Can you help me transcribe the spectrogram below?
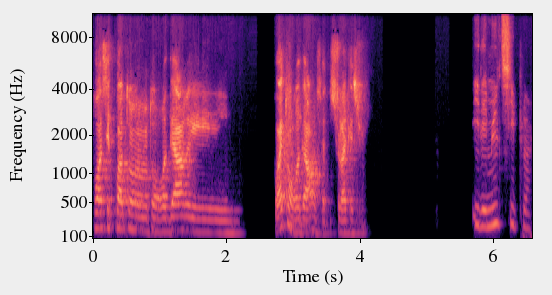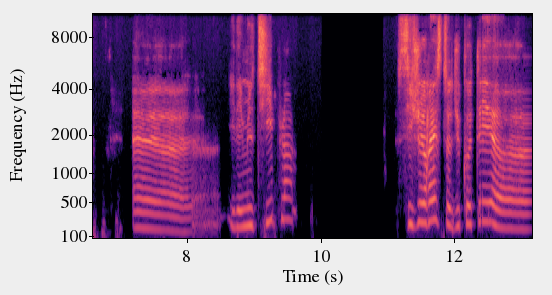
toi, c'est quoi ton, regard et ouais, ton regard en fait sur la question? Il est multiple. Euh, il est multiple. Si je reste du côté euh,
